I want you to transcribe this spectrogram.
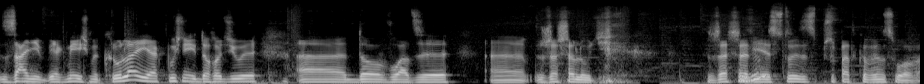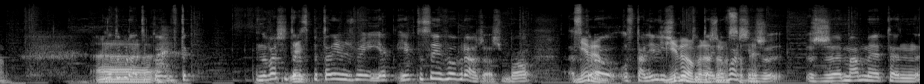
zanim, jak mieliśmy króla i jak później dochodziły e, do władzy e, rzesze ludzi. Rzesze mhm. jest, tu jest przypadkowym słowem. No dobra, e, tylko... Tak no właśnie teraz pytanie brzmi, jak, jak to sobie wyobrażasz? Bo Nie skoro wiem. ustaliliśmy Nie tutaj, no właśnie, że, że mamy ten e,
